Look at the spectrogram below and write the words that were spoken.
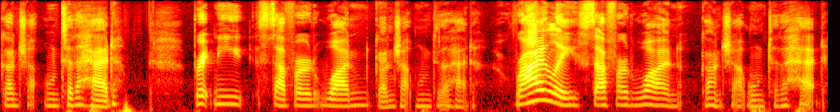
gunshot wound to the head. Brittany suffered one gunshot wound to the head. Riley suffered one gunshot wound to the head.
